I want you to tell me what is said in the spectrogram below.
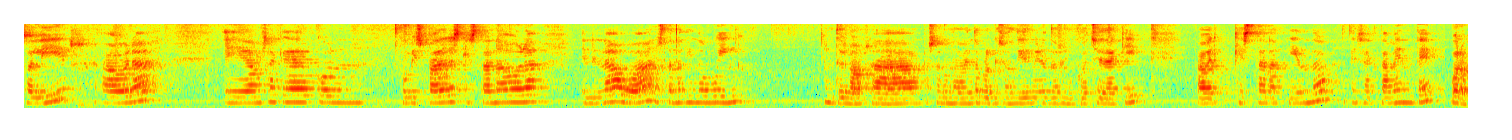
Salir ahora. Eh, vamos a quedar con, con mis padres que están ahora en el agua, están haciendo wing. Entonces vamos a pasar un momento porque son 10 minutos en coche de aquí a ver qué están haciendo exactamente. Bueno,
